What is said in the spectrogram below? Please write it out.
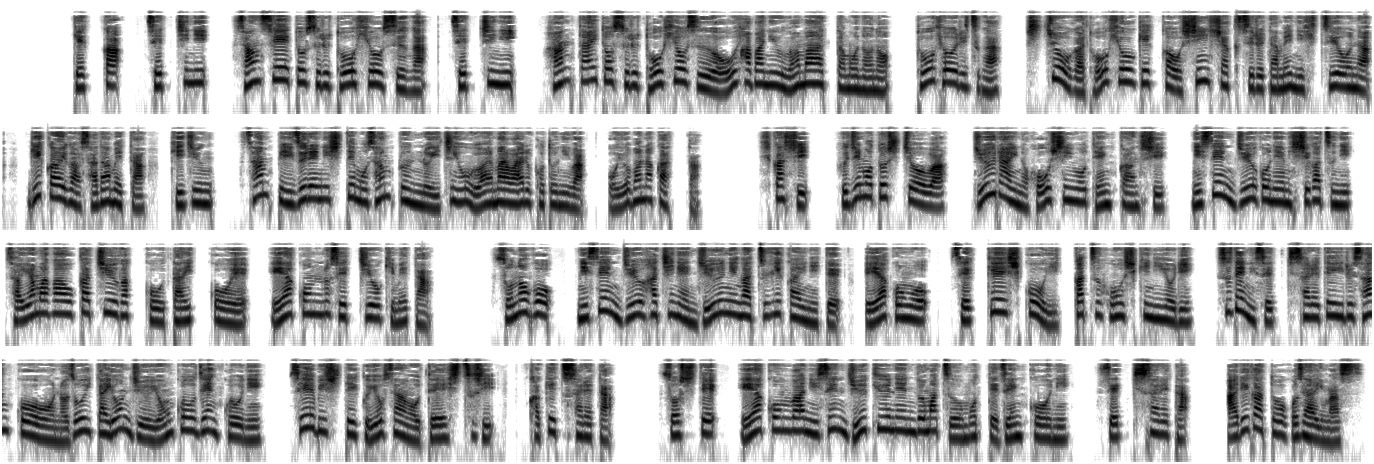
結果、設置に賛成とする投票数が設置に反対とする投票数を大幅に上回ったものの、投票率が市長が投票結果を侵釈するために必要な議会が定めた基準、賛否いずれにしても3分の1を上回ることには及ばなかった。しかし、藤本市長は従来の方針を転換し、2015年4月に狭山ヶ丘中学校体育校へエアコンの設置を決めた。その後、2018年12月議会にてエアコンを設計施行一括方式により、すでに設置されている3校を除いた44校全校に整備していく予算を提出し、可決された。そして、エアコンは2019年度末をもって全校に設置された。ありがとうございます。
